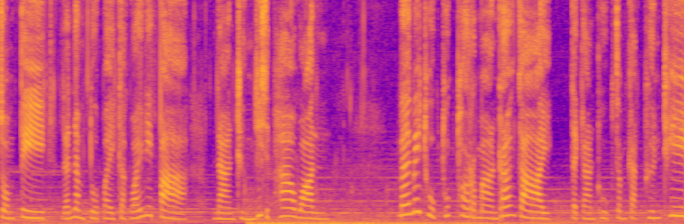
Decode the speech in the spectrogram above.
โจมตีและนำตัวไปกักไว้ในป่า นานถึง 25 วัน แม้ไม่ถูกทุกทรมานร่างกาย แต่การถูกจำกัดพื้นที่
